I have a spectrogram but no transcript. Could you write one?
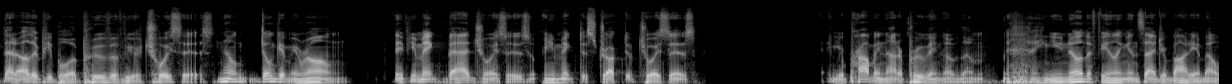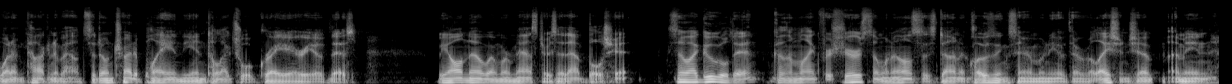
that other people approve of your choices. Now, don't get me wrong. If you make bad choices or you make destructive choices, you're probably not approving of them. you know the feeling inside your body about what I'm talking about, so don't try to play in the intellectual gray area of this. We all know when we're masters of that bullshit. So I Googled it because I'm like, for sure someone else has done a closing ceremony of their relationship. I mean,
